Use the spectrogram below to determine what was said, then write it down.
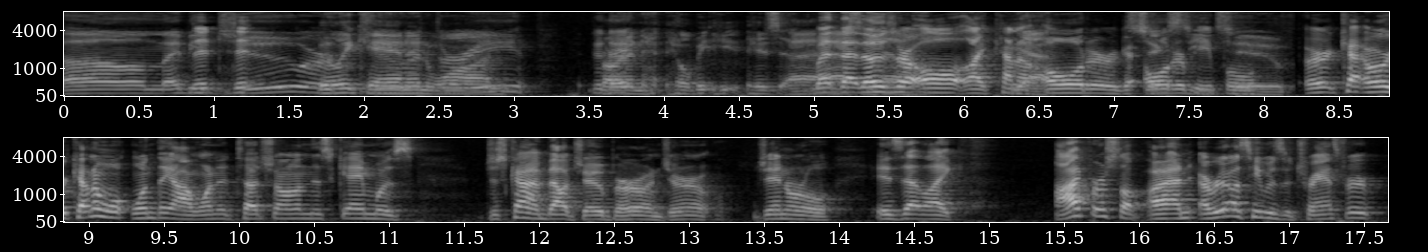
Um, maybe Did- did- two or Billy two Cannon or three. won. Did Burn, they, he'll be he, his. Uh, But that, in those are all like kind of Yeah. older older people. Or or kind of one thing I wanted to touch on in this game was just kind of about Joe Burrow in general. General is that like I first off I, I realized he was a transfer.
